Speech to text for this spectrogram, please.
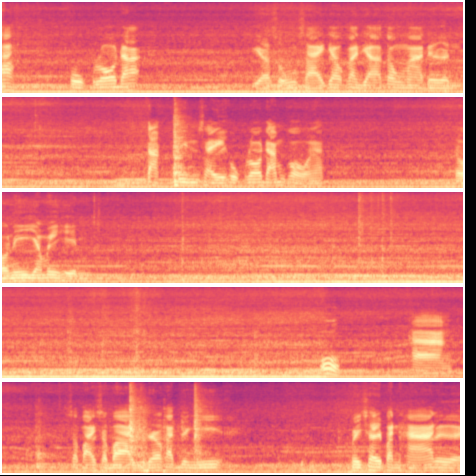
อะหกล้อดะเดี๋ยวสงสัยเจ้าคันยาต้องมาเดิน ตักดินใส่หกล้อดำก่อนนะครับตอนนี้ยังไม่เห็น โอ้ทางสบายสบายอยู่แล้วครับอย่างนี้ ไม่ใช่ปัญหาเลย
